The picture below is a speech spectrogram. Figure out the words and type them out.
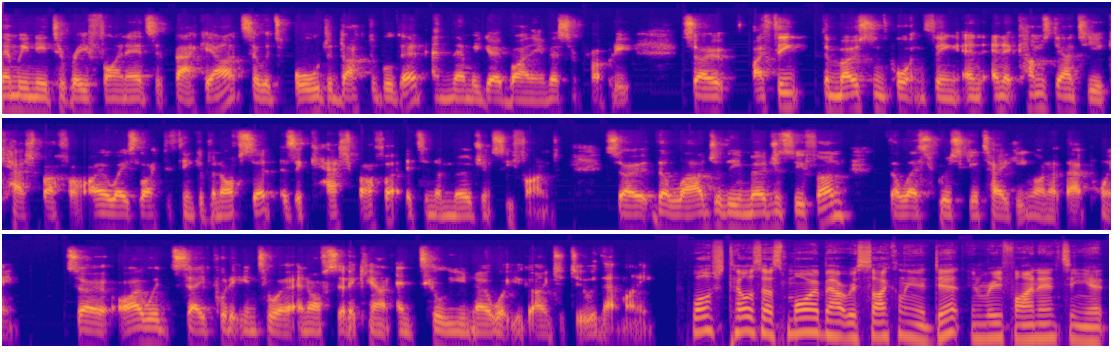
then we need to refinance it back out. So it's all deductible debt. And then we go buy the investment property. So I think the most important thing, and, and it comes down to your cash buffer. I always like to think of an offset as a cash buffer, it's an emergency fund. So the larger the emergency fund, the less risk you're taking on at that point. So I would say put it into a, an offset account until you know what you're going to do with that money. Walsh tells us more about recycling a debt and refinancing it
